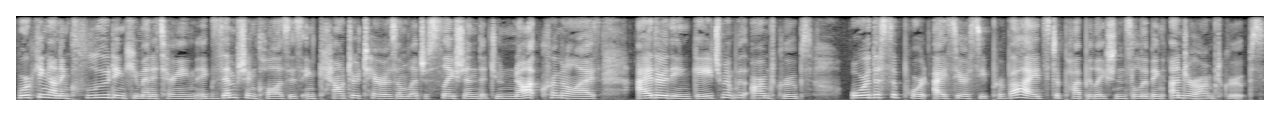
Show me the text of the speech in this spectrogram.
working on including humanitarian exemption clauses in counterterrorism legislation that do not criminalize either the engagement with armed groups or the support ICRC provides to populations living under armed groups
